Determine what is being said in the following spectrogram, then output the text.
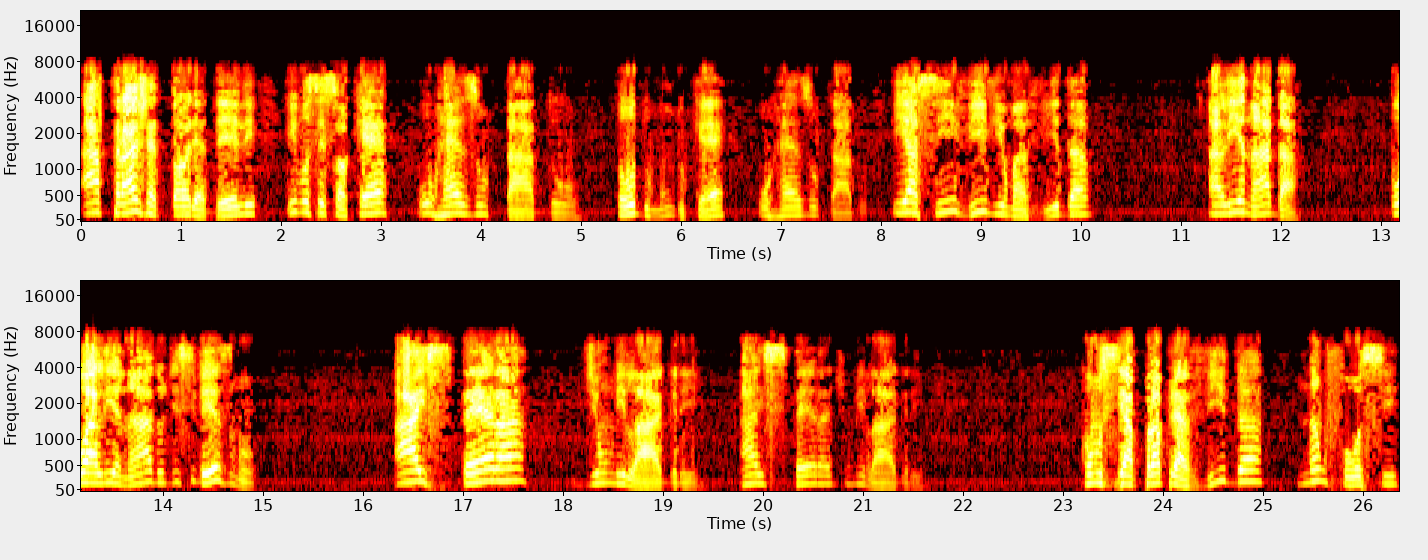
a trajetória dele, e você só quer o resultado. Todo mundo quer o resultado. E assim vive uma vida alienada, ou alienado de si mesmo à espera de um milagre. À espera de um milagre. Como se a própria vida não fosse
